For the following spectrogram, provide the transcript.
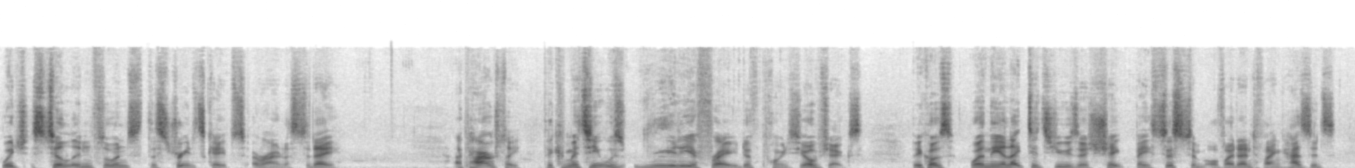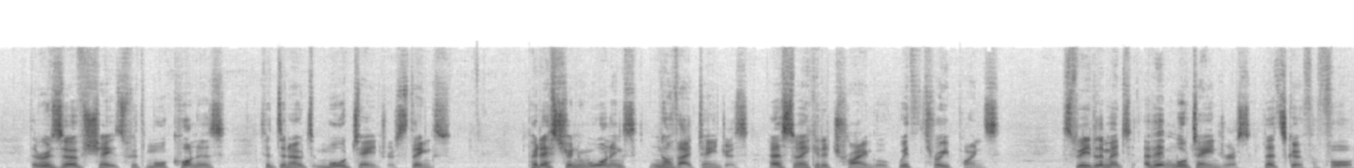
which still influence the streetscapes around us today. Apparently, the committee was really afraid of pointy objects, because when they elected to use a shape-based system of identifying hazards, they reserved shapes with more corners to denote more dangerous things. Pedestrian warnings, not that dangerous. Let's make it a triangle with three points. Speed limit, a bit more dangerous. Let's go for four.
